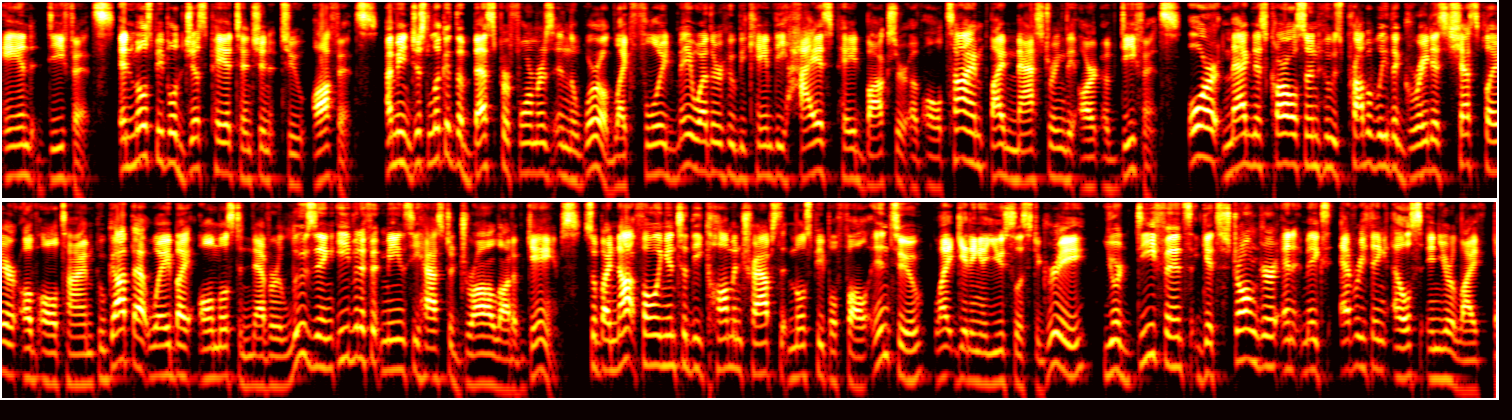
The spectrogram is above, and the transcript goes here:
and defense. And most people just pay attention to offense. I mean, just look at the best performers in the world, like Floyd Mayweather, who became the highest paid boxer of all time by mastering the art of defense. Or Magnus Carlsen, who's probably the greatest chess player of all time, who got that way by almost never losing, even if it means he has to draw a lot of games. So by not falling into the common traps that most people fall into, like getting a useless degree, your defense gets stronger and it makes everything else in your life better.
